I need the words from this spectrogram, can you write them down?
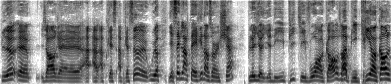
Puis là, euh, genre, euh, après, après ça, où, là, il essaie de l'enterrer dans un champ. Puis là, il y a- il y, a des hippies qui les voient encore, genre. Ah, puis ils crient encore, là,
